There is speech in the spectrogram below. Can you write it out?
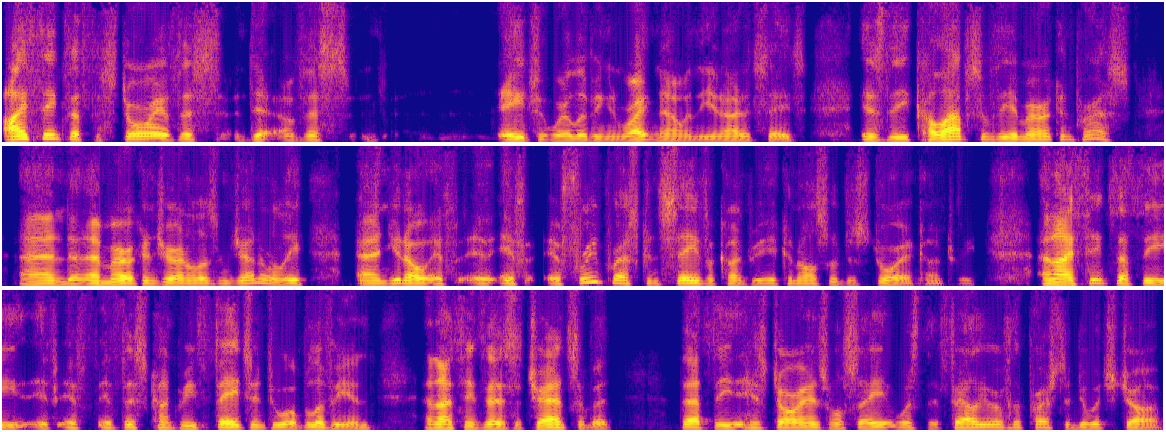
I think that the story of this of this age that we're living in right now in the United States is the collapse of the American press and uh, American journalism generally. And you know, if if if free press can save a country, it can also destroy a country. And I think that the if if if this country fades into oblivion, and I think there's a chance of it, that the historians will say it was the failure of the press to do its job.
